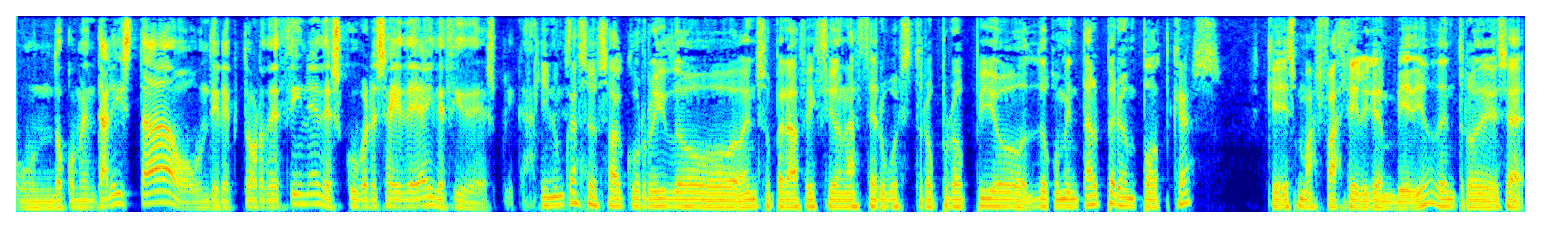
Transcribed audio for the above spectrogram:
un documentalista o un director de cine descubre esa idea y decide explicarla. ¿Y nunca se os ha ocurrido en Superaficción hacer vuestro propio documental, pero en podcast? Que es más fácil que en vídeo, dentro de, o sea,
